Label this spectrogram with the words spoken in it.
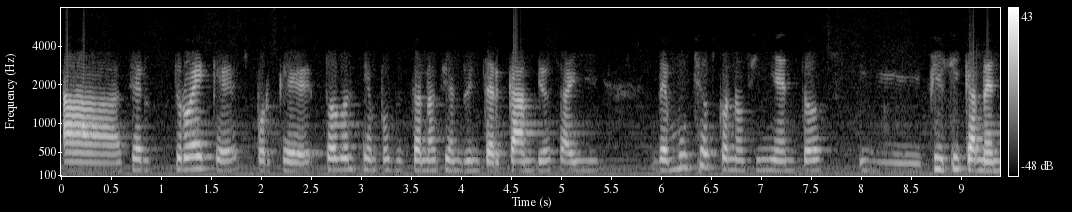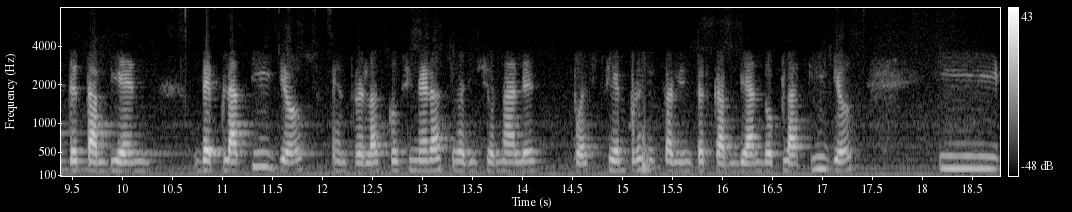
a hacer trueques, porque todo el tiempo se están haciendo intercambios ahí de muchos conocimientos y físicamente también de platillos entre las cocineras tradicionales, pues siempre se están intercambiando platillos. Y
